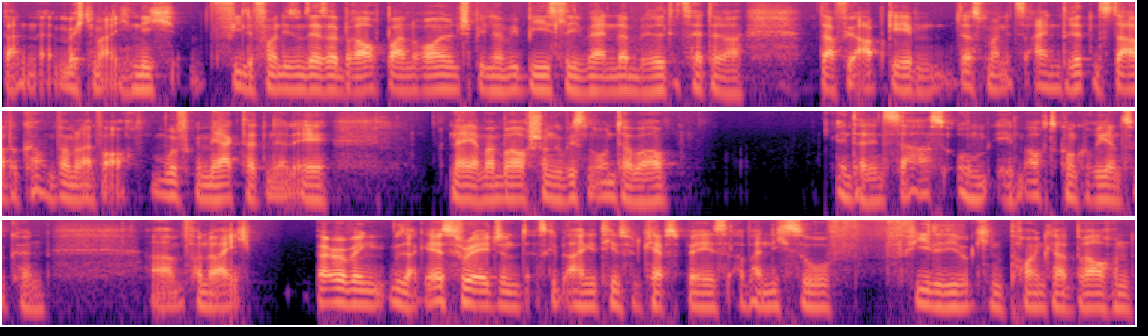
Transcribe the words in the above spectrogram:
dann äh, möchte man eigentlich nicht viele von diesen sehr, sehr brauchbaren Rollenspielern wie Beasley, Vanderbilt etc. dafür abgeben, dass man jetzt einen dritten Star bekommt, weil man einfach auch wohl gemerkt hat in LA, naja, man braucht schon einen gewissen Unterbau hinter den Stars, um eben auch konkurrieren zu können. Ähm, von daher, ich bei Irving, wie gesagt, er ist Free Agent. Es gibt einige Teams mit Cap Space, aber nicht so viele, die wirklich einen Point Guard brauchen.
